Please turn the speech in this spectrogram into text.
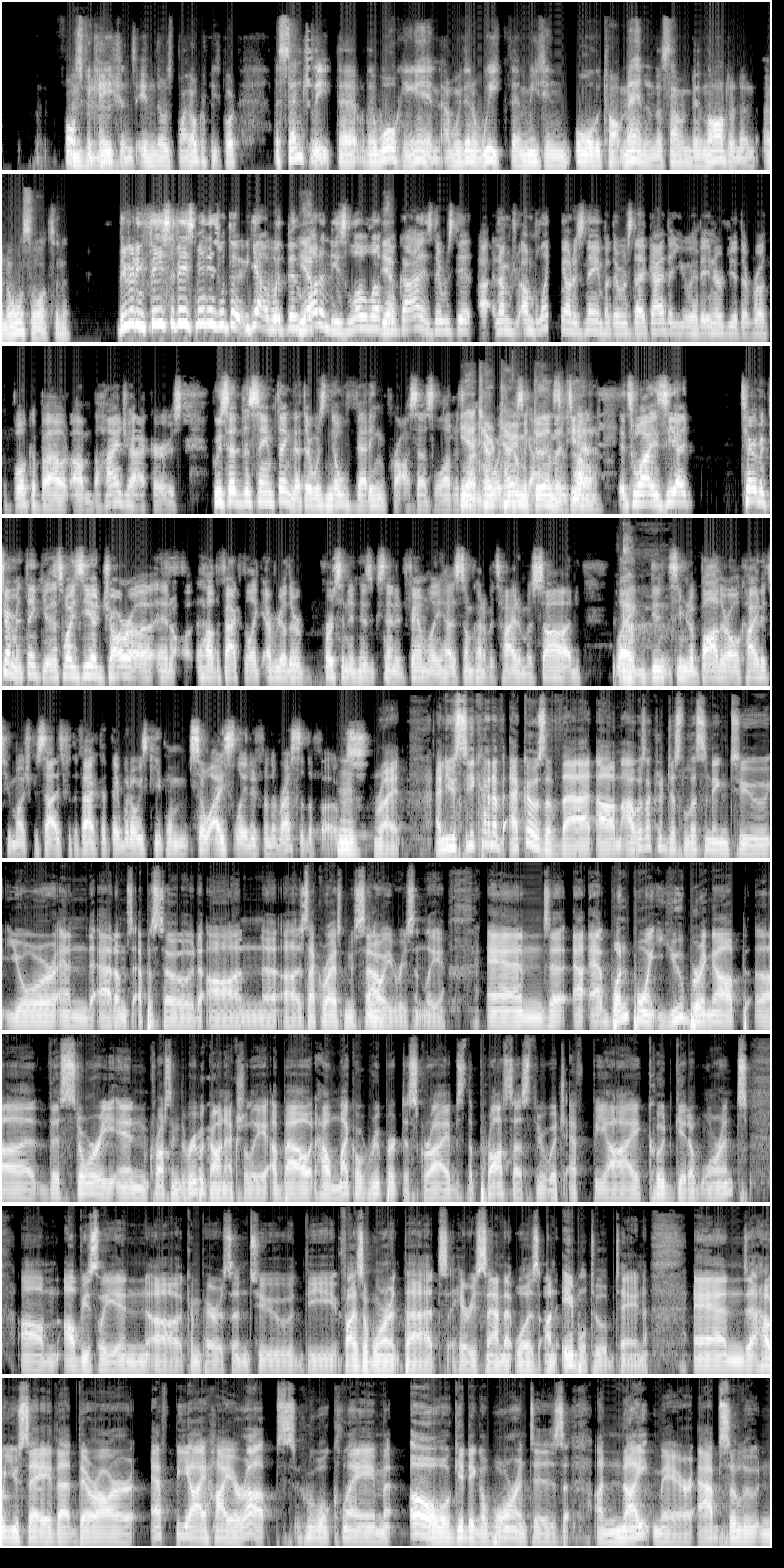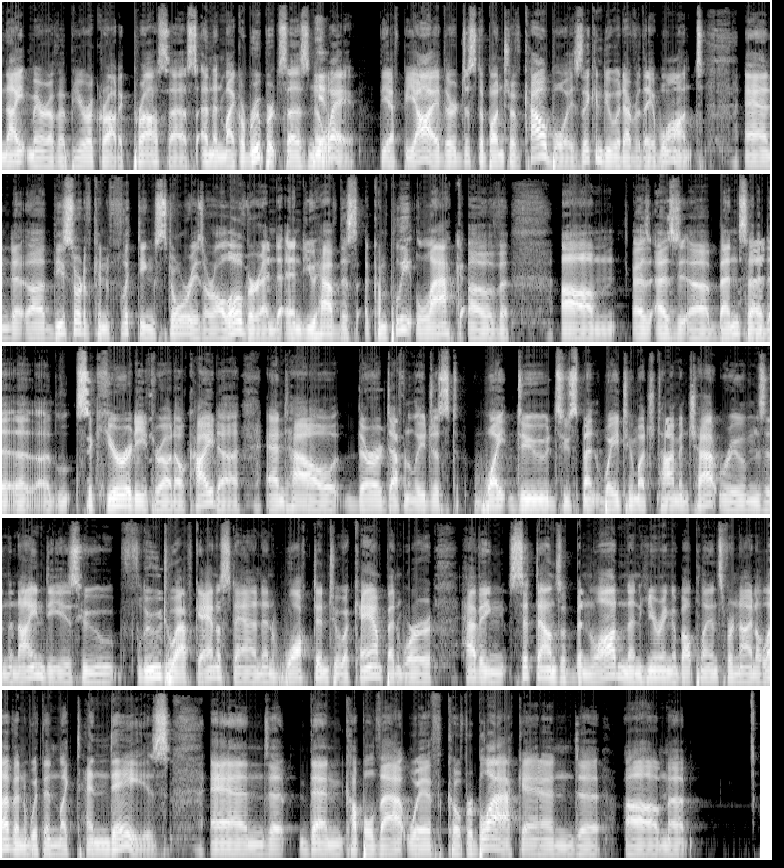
falsifications mm-hmm. in those biographies. But essentially, they're they're walking in, and within a week, they're meeting all the top men and Osama bin Laden and, and all sorts. And They're getting face-to-face meetings with the yeah with Bin Yep. Laden. These low-level Yep. guys. There was the uh, and I'm I'm blanking out his name, but there was that guy that you had interviewed that wrote the book about um the hijackers, who said the same thing that there was no vetting process a lot of the yeah, time. Ter- Terry. McDermott, It's how- yeah, it's why Zia Terry McDermott, thank you. That's why Ziad Jarrah and how the fact that like every other person in his extended family has some kind of a tie to Mossad, like didn't seem to bother Al Qaeda too much. Besides for the fact that they would always keep him so isolated from the rest of the folks. Right. And you see kind of echoes of that. Um, I was actually just listening to your and Adam's episode on uh, Zacarias Moussaoui recently. And uh, at at one point, you bring up uh, the story in Crossing the Rubicon, actually, about how Michael Ruppert describes the process through which FBI could get a warrant. Um, obviously, in uh, comparison to the FISA warrant that Harry Samit was unable to obtain, and how you say that there are FBI higher ups who will claim, oh, getting a warrant is a nightmare, absolute nightmare of a bureaucratic process. And then Michael Ruppert says, no Yeah. way. The FBI, they're just a bunch of cowboys. They can do whatever they want. And uh, these sort of conflicting stories are all over. And, and you have this a complete lack of um, as as uh, Ben said, uh, uh, security throughout Al Qaeda, and how there are definitely just white dudes who spent way too much time in chat rooms in the '90s who flew to Afghanistan and walked into a camp and were having sit downs with Bin Laden and hearing about plans for 9/11 within like 10 days, and uh, then couple that with Cofer Black and uh, um.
